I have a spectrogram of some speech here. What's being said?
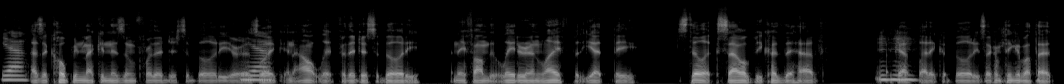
Yeah. as a coping mechanism for their disability or as like an outlet for their disability and they found it later in life but yet they still excelled because they have like Mhm. athletic abilities like i'm thinking about that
